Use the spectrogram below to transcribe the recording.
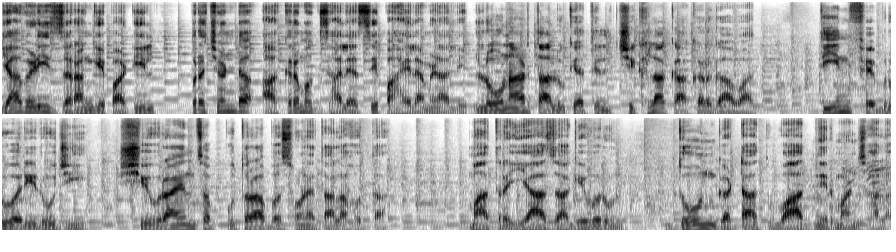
यावेळी जरांगे पाटील प्रचंड आक्रमक झाल्याचे पाहायला मिळाले. लोणार तालुक्यातील चिखला काकर गावात तीन फेब्रुवारी रोजी शिवरायांचा पुतळा बसवण्यात आला होता. मात्र या जागेवरून दोन गटात वाद निर्माण झाला.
